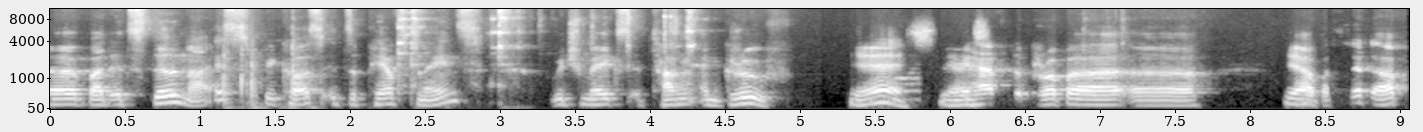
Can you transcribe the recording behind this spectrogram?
Uh, but it's still nice because it's a pair of planes, which makes a tongue and groove. Yes, yes. You have the proper, uh, yeah. proper setup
